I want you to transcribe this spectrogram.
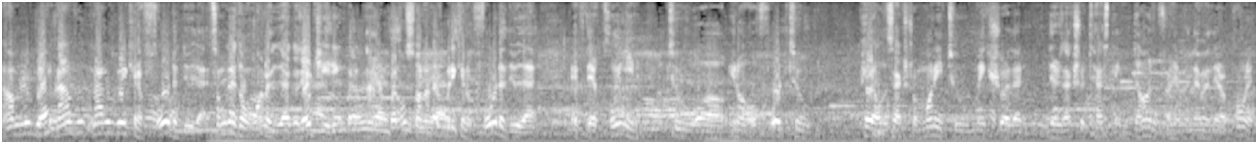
Not everybody, not, not everybody can afford to do that. Some guys don't want to do that because they're cheating, but, but also not everybody can afford to do that if they're clean to uh, you know afford to pay all this extra money to make sure that there's extra testing done for him and them and their opponent.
